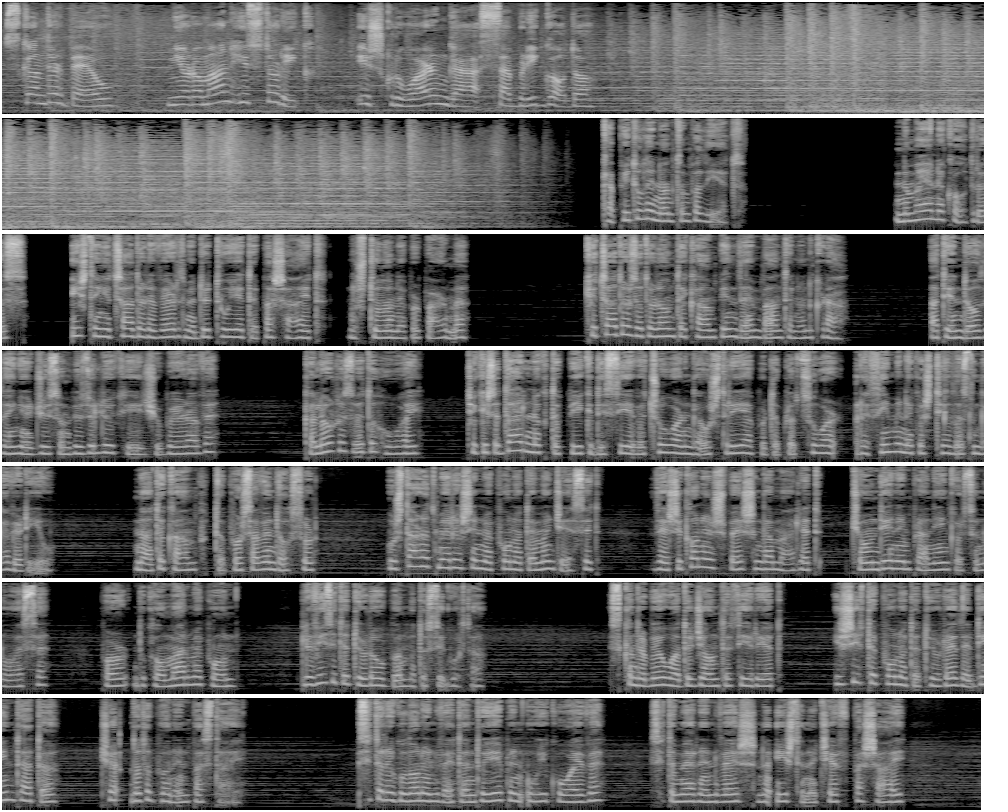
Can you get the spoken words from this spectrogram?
Skënderbeu, një roman historik i shkruar nga Sabri Godo. Kapitulli 19 Në majën e kodrës, ishte një çadër e verdhë me dy tujat e pashait në shtyllën e përparme. Kjo çadër zotëronte kampin dhe e mbante nën krah. Aty ndodhej një gjysmë byzylyk i gjyrebave, kalorësve të huaj, që kishte dalë në këtë pikë disi e veçuar nga ushtria për të plotësuar rrethimin e kështjellës nga veriu. Në atë kamp të porsavendosur, ushtarët merreshin me punët e mëngjesit, dhe shikonin shpesh nga malet që u ndienin praninë kërcënuese, por duke u marrë me punë, lëvizjet e tyre u bënë më të sigurta. Skënderbeu ua dëgjonte thirrjet, i shihte punët e tyre dhe dinte atë që do të bënin pastaj. Si të rregullonin veten e t'u jepnin ujë kuajve, si të merrnin vesh në ishte në qejf pashai,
